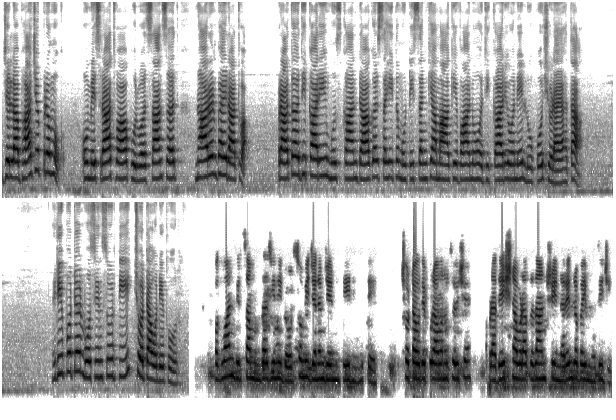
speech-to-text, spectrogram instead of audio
જિલ્લા ભાજપ પ્રમુખ ઉમેશ રાઠવા, પૂર્વ સાંસદ નારણભાઈ રાઠવા, પ્રાંત અધિકારી મુસ્કાન ડાગર સહિત મોટી સંખ્યામાં આગેવાનો, અધિકારીઓ અને લોકો જોડાયા હતા. રિપોર્ટર મોહસિન સુરતી છોટાઉદેપુર ભગવાન બિરસા મુંડાજીની દોઢસોમી જન્મ જયંતિ નિમિત્તે છોટાઉદેપુર આવવાનું થયું છે. આપણા દેશના વડાપ્રધાન શ્રી નરેન્દ્રભાઈ મોદીજી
